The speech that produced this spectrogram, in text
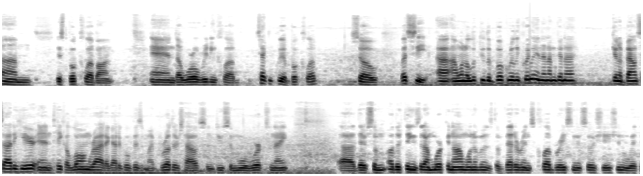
um, this book club on, and the World Reading Club. Technically a book club. So let's see. Uh, I want to look through the book really quickly, and then I'm gonna gonna bounce out of here and take a long ride. I got to go visit my brother's house and do some more work tonight. Uh, there's some other things that I'm working on. One of them is the Veterans Club Racing Association with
